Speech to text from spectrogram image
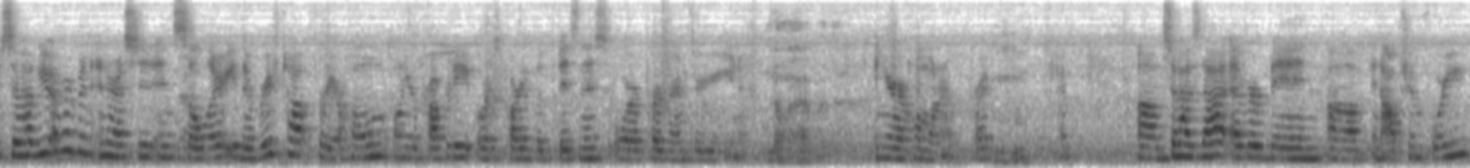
so have you ever been interested in solar, either rooftop for your home on your property or as part of a business or a program through your unit? No, I haven't. And you're a homeowner, correct? Mm -hmm. Um, so has that ever been um, an option for you?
